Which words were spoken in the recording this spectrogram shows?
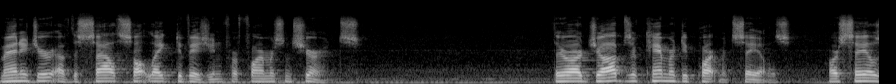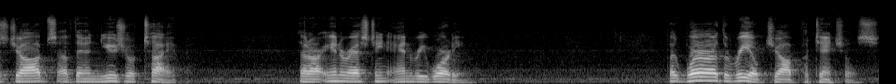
manager of the South Salt Lake Division for Farmers Insurance. There are jobs of camera department sales, or sales jobs of the unusual type, that are interesting and rewarding. But where are the real job potentials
